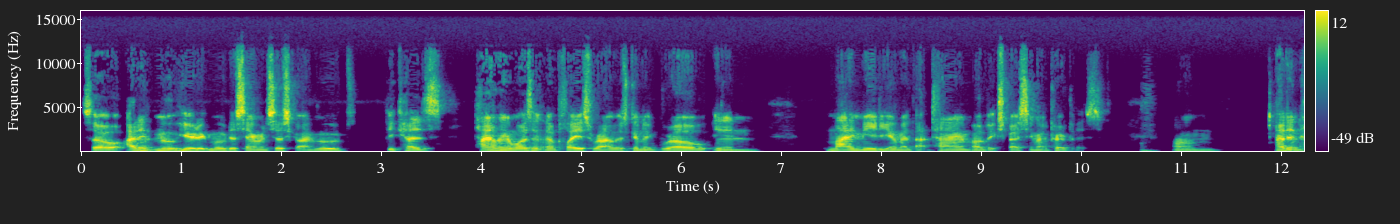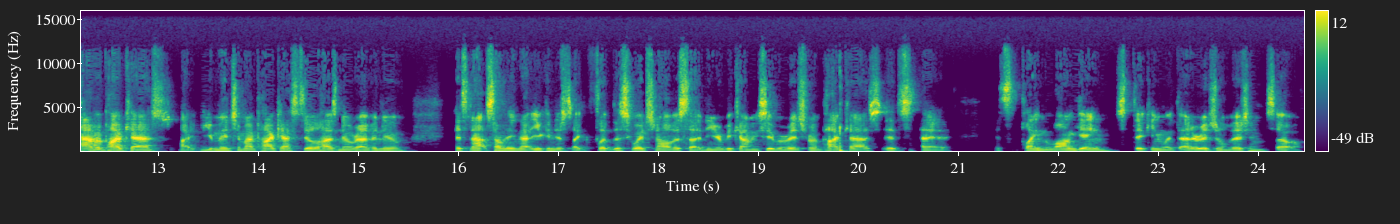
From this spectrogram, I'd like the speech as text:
So i didn't move here to move to san francisco. I moved because thailand wasn't a place where i was going to grow in my medium at that time of expressing my purpose. Um, i didn't have a podcast. Like you mentioned my podcast still has no revenue it's not something that you can just like flip the switch and all of a sudden you're becoming super rich from a podcast. It's a, it's playing the long game, sticking with that original vision. So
